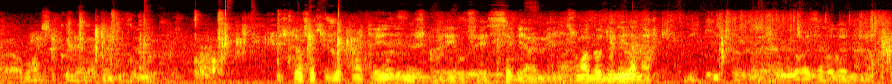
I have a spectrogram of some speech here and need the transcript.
Alors bon, il s'est collé à la coup. Christophe a toujours pointé, il est musclé aux fesses, c'est bien, mais ils ont abandonné la marque. L'équipe euh, Torres abandonne la marque.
